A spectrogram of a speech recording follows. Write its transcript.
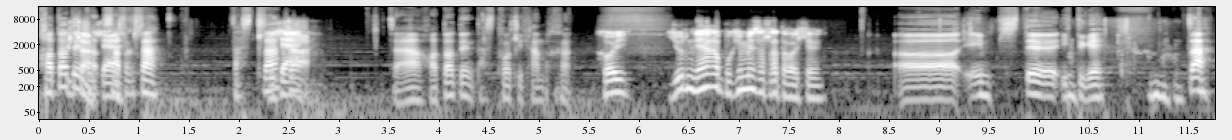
Ходоодын Билээ. Застлаа. За, ходоодын тасдгуул их амархан. Хөөе. Юу н яага бүх юмээ салгаад байгаа үлээ. Аа, эмчтэй итгэе. За,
